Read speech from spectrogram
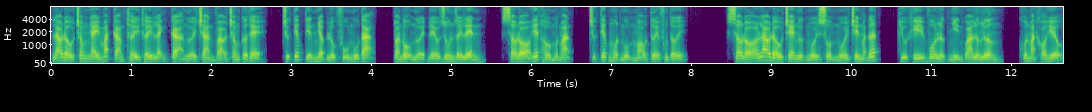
lão đầu trong nháy mắt cảm thấy thấy lạnh cả người tràn vào trong cơ thể, trực tiếp tiến nhập lục phủ ngũ tạng, toàn bộ người đều run dày lên, sau đó hết hầu một mặn trực tiếp một ngụm máu tươi phun tới. Sau đó lao đầu che ngực ngồi sổm ngồi trên mặt đất, hữu khí vô lực nhìn qua lương lương, khuôn mặt khó hiểu.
